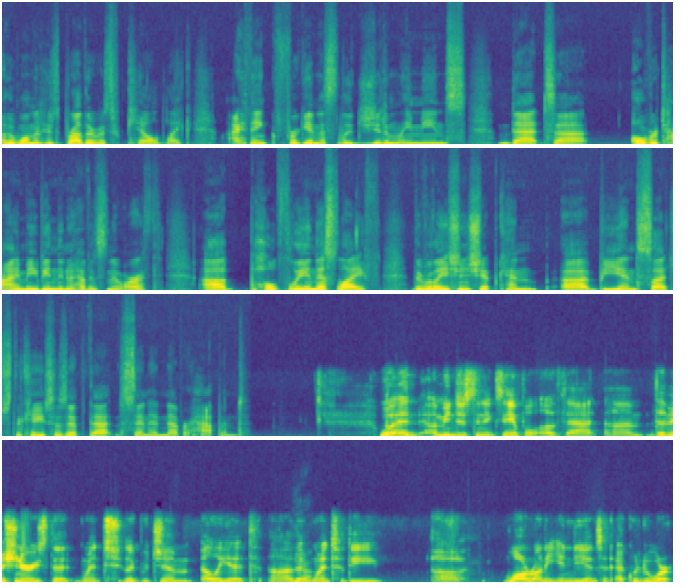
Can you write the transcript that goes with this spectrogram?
the woman whose brother was killed, like I think forgiveness legitimately means that uh, over time, maybe in the new heavens, new earth, uh, hopefully in this life, the relationship can uh, be in such the case as if that sin had never happened. Well, and I mean, just an example of that, um, the missionaries that went to, like with Jim Elliot, uh, that yeah. went to the uh, Waorani Indians in Ecuador.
